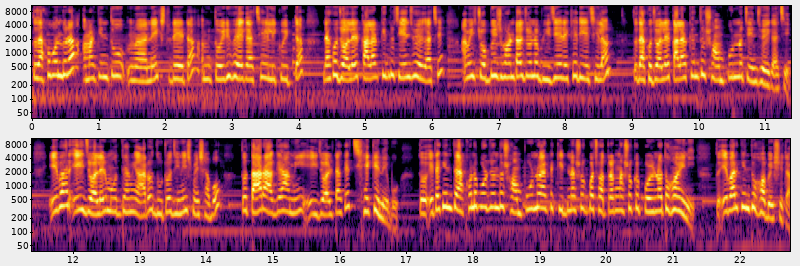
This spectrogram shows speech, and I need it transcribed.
তো দেখো বন্ধুরা, আমার কিন্তু নেক্সট ডেটা আমি তৈরি হয়ে গেছে এই লিকুইডটা দেখো জলের কালার কিন্তু চেঞ্জ হয়ে গেছে। আমি চব্বিশ ঘণ্টার জন্য ভিজিয়ে রেখে দিয়েছিলাম। তো দেখো, জলের কালার কিন্তু সম্পূর্ণ চেঞ্জ হয়ে গেছে। এবার এই জলের মধ্যে আমি আরও দুটো জিনিস মেশাবো। তো তার আগে আমি এই জলটাকে ছেঁকে নেব। তো এটা কিন্তু এখনও পর্যন্ত সম্পূর্ণ একটা কীটনাশক বা ছত্রাকনাশকে পরিণত হয়নি। তো এবার কিন্তু হবে সেটা।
